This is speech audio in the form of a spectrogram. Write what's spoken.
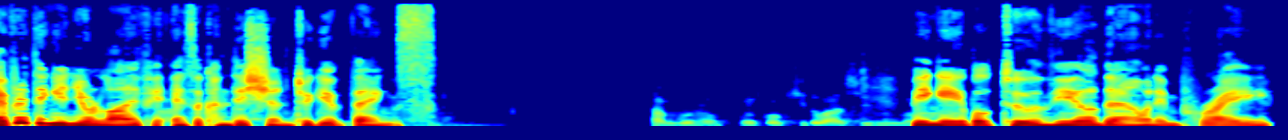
Everything in your life is a condition to give thanks. Being able to kneel down and pray.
